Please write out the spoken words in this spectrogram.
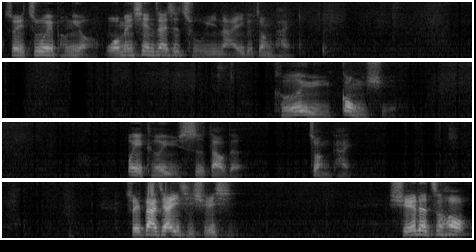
所以，诸位朋友，我们现在是处于哪一个状态？可与共学，未可与世道的状态。所以，大家一起学习，学了之后，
